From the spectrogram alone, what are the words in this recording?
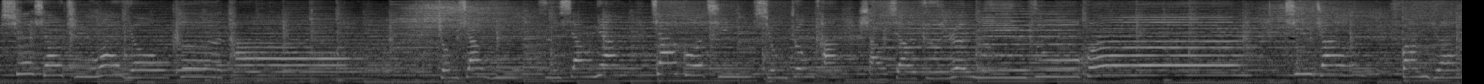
学校之外有课堂。忠孝义，子孝娘，家国情，胸中藏。少小滋润民族魂，击掌方圆。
